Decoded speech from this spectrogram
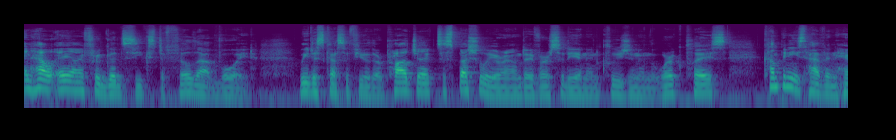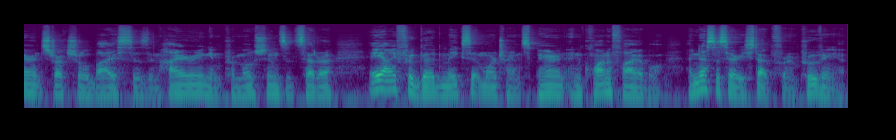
and how AI for Good seeks to fill that void. We discuss a few of their projects, especially around diversity and inclusion in the workplace. Companies have inherent structural biases in hiring and promotions, etc. AI for Good makes it more transparent and quantifiable, a necessary step for improving it.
